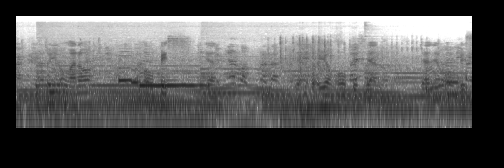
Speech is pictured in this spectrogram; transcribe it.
Ito yung ano, office. Yan. Yan po yung office yan. Yan yung office.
